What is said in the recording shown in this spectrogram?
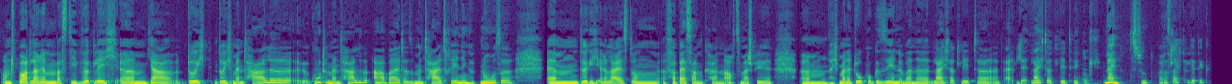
und Sportlerinnen, dass die wirklich ähm, ja durch durch mentale äh, gute mentale Arbeit, also Mentaltraining, Hypnose, ähm, wirklich ihre Leistungen verbessern können. Auch zum Beispiel ähm, habe ich meine Doku gesehen über eine Leichtathletik, äh, Leichtathletik. Nein, das stimmt. War das Leichtathletik?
